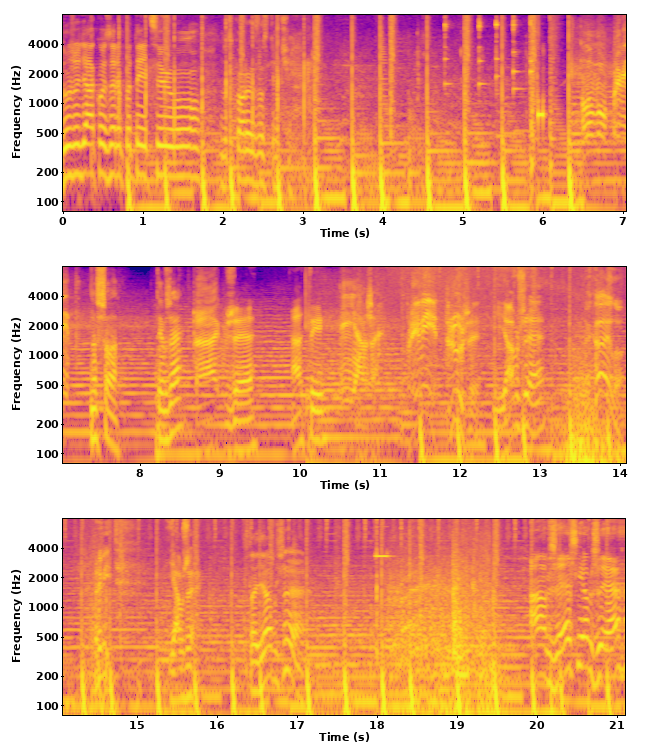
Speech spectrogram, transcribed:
Дуже дякую за репетицію. До скорої зустрічі. Лово, привіт. Ну що, ти вже? Так, вже. А ти? І я вже. Привіт, друже. Я вже. Михайло. Привіт. Я вже. Та я вже. А вже ж я вже.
